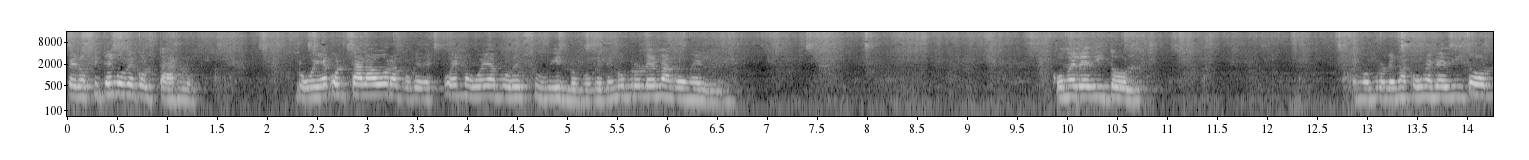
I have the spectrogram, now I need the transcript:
Pero sí tengo que cortarlo. Lo voy a cortar ahora porque después no voy a poder subirlo porque tengo problemas con el con el editor. Tengo problemas con el editor.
